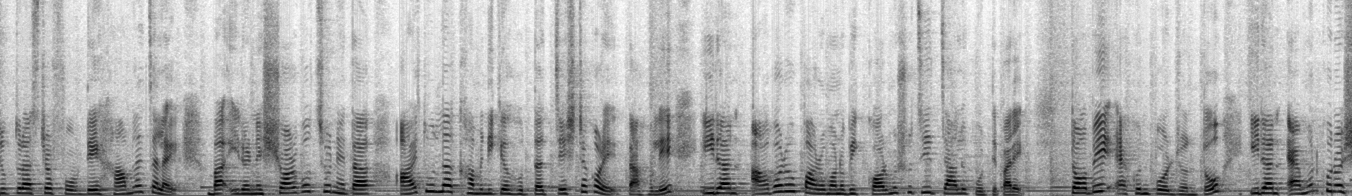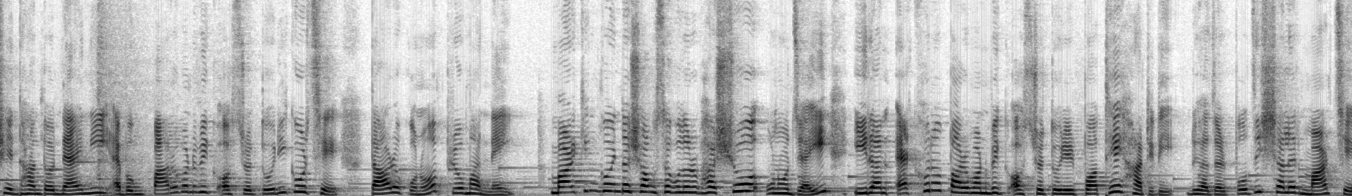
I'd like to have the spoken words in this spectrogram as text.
যুক্তরাষ্ট্র ফোর্ডে হামলা চালায় বা ইরানের সর্বোচ্চ নেতা আয়তুল্লাহ খামিনিকে হত্যার চেষ্টা করে, তাহলে ইরান আবারও পারমাণবিক কর্মসূচি চালু করতে পারে। তবে এখন পর্যন্ত ইরান এমন কোনো সিদ্ধান্ত নেয়নি এবং পারমাণবিক অস্ত্র তৈরি করছে, তারও কোনো প্রমাণ নেই। মার্কিন গোয়েন্দা সংস্থাগুলোর ভাষ্য অনুযায়ী, ইরান এখনও পারমাণবিক অস্ত্র তৈরির পথে হাঁটেনি। দু হাজার পঁচিশ সালের মার্চে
